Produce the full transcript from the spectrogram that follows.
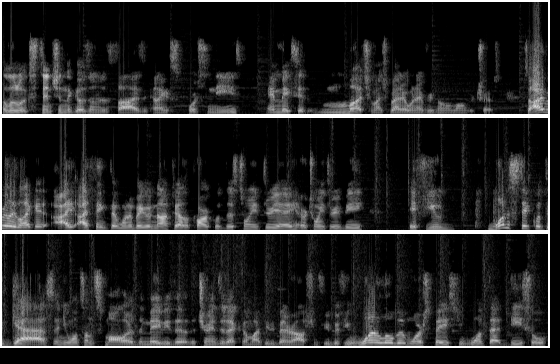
a little extension that goes under the thighs that kind of supports the knees and makes it much, much better whenever you're going on longer trips. So I really like it. I, I think that Winnebago knocked it out of the park with this 23A or 23B. If you want to stick with the gas and you want something smaller, then maybe the, the Transit Ekko might be the better option for you. But if you want a little bit more space, you want that diesel,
